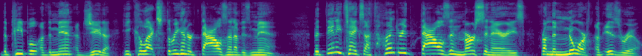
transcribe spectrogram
the people of the men of Judah. He collects 300,000 of his men. But then he takes 100,000 mercenaries from the north of Israel.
